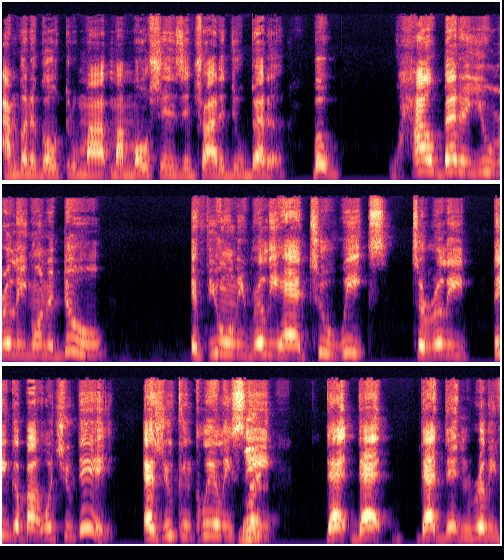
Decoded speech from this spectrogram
I'm gonna go through my my motions and try to do better. But how better you really gonna do if you only really had two weeks to really think about what you did? As you can clearly see, that that that didn't really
